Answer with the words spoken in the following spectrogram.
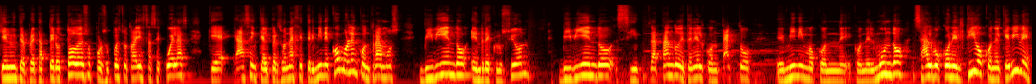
quién lo interpreta, pero todo eso, por supuesto, trae estas secuelas que hacen que el personaje termine como lo encontramos, viviendo en reclusión, viviendo, sin, tratando de tener el contacto eh, mínimo con, eh, con, el mundo, salvo con el tío con el que vive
